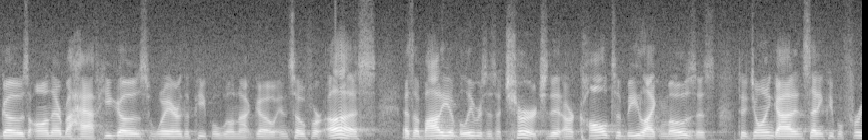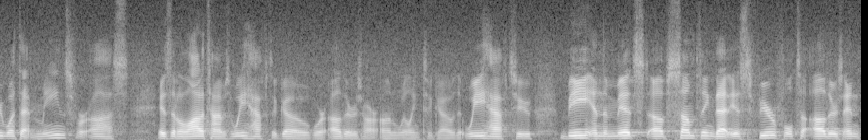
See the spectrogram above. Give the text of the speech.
goes on their behalf. He goes where the people will not go. And so for us, as a body of believers, as a church that are called to be like Moses, to join God in setting people free, what that means for us is that a lot of times we have to go where others are unwilling to go, that we have to be in the midst of something that is fearful to others, and,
